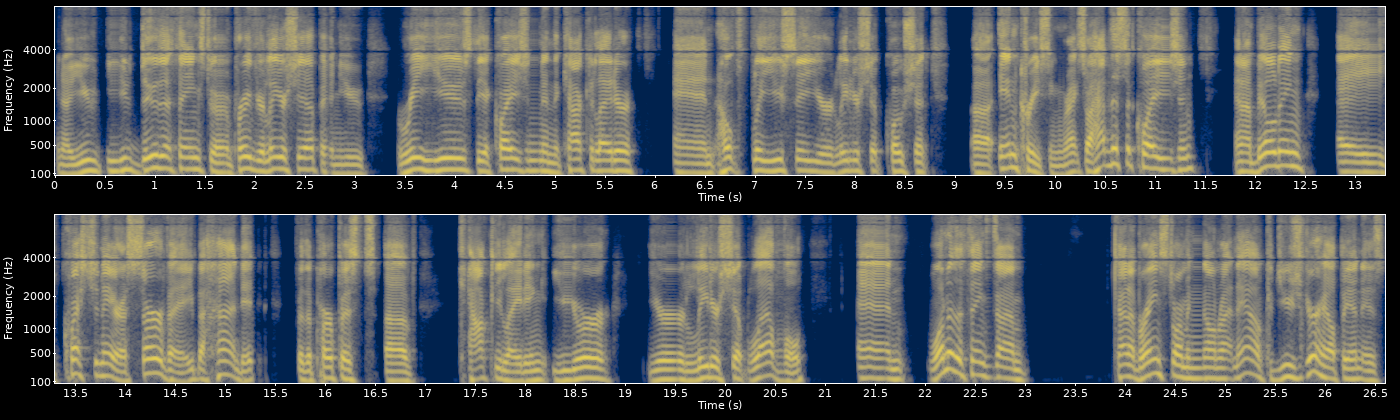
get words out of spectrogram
you know you you do the things to improve your leadership and you reuse the equation in the calculator and hopefully you see your leadership quotient uh, increasing right? So i have this equation and i'm building a questionnaire a survey behind it for the purpose of calculating your your leadership level. And one of the things i'm kind of brainstorming on right now could use your help in is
